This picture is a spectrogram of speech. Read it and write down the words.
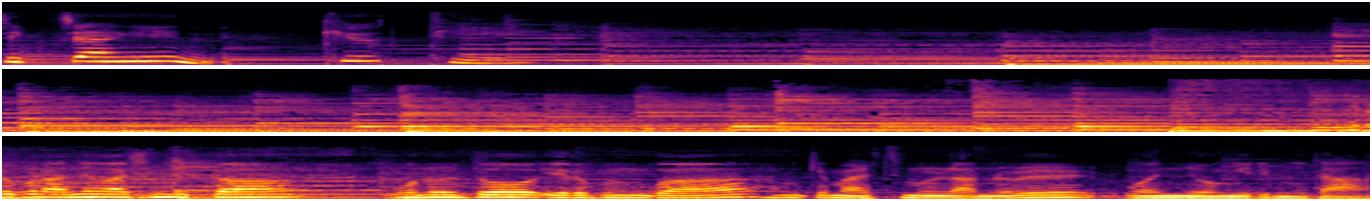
직장인 큐티. 여러분 안녕하십니까? 오늘도 여러분과 함께 말씀을 나눌 원용일입니다.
